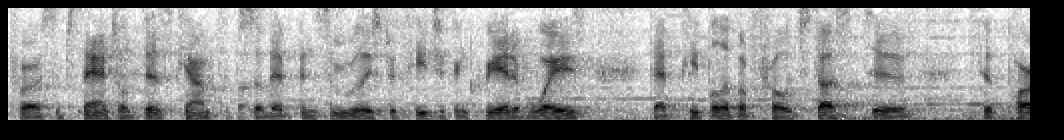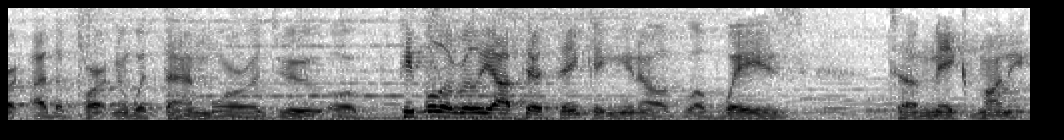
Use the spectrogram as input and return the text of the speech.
for a substantial discount. So there have been some really strategic and creative ways that people have approached us to to part either partner with them or do or people are really out there thinking you know of, of ways to make money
